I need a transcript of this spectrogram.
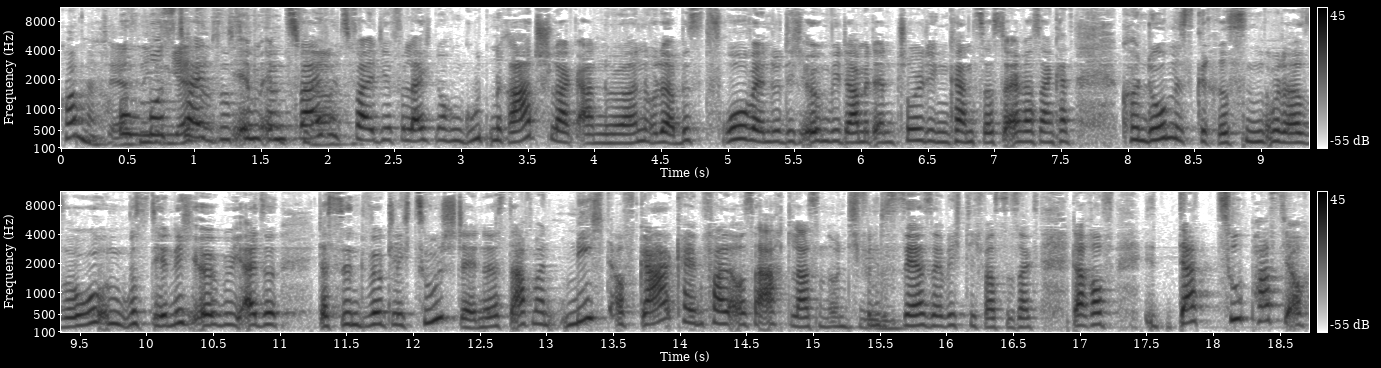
Komm, hast du erst und musst und halt im, im Zweifelsfall dir vielleicht noch einen guten Ratschlag anhören oder bist froh, wenn du dich irgendwie damit entschuldigen kannst, dass du einfach sagen kannst, Kondom ist gerissen oder so und musst dir nicht irgendwie, also das sind wirklich Zustände, das darf man nicht auf gar keinen Fall außer Acht lassen und ich finde es mhm. sehr, sehr wichtig, was du sagst. Darauf, dazu passt ja auch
